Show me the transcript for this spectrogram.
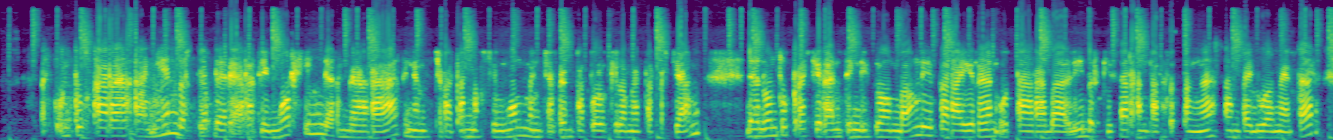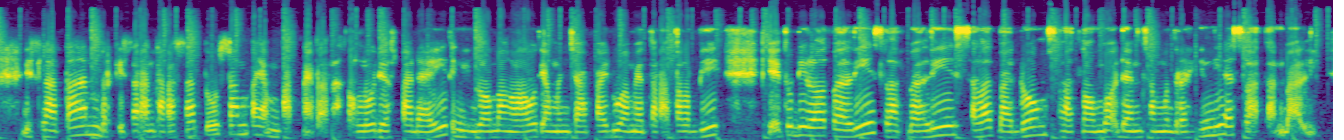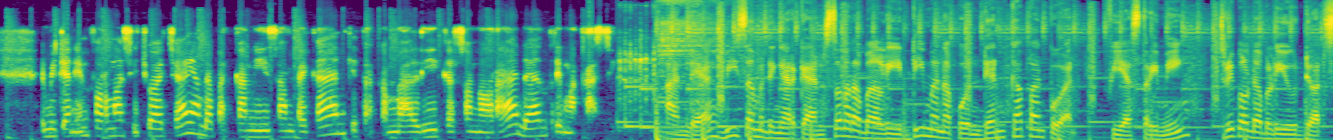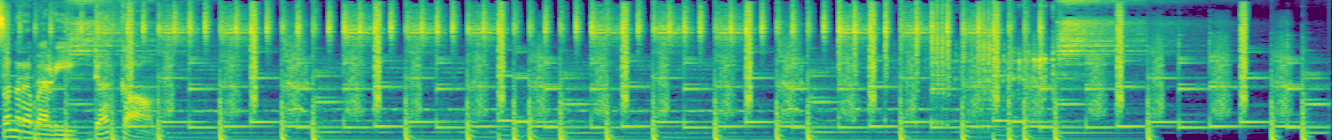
Untuk arah angin bertiup dari arah timur hingga tenggara dengan kecepatan maksimum mencapai 40 km per jam. Dan untuk perkiraan tinggi gelombang di perairan utara Bali berkisar antara setengah sampai 2 meter, di selatan berkisar antara 1 sampai 4 meter. Perlu diwaspadai tinggi gelombang laut yang mencapai 2 meter atau lebih, yaitu di Laut Bali, Selat Bali, Selat Badung, Selat Lombok, dan Samudra Hindia Selatan Bali. Demikian informasi cuaca yang dapat kami sampaikan. Kita kembali ke Sonora dan terima kasih. Anda bisa mendengarkan Sonora Bali di mana pun dan kapan pun via streaming www.sonorabali.com.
